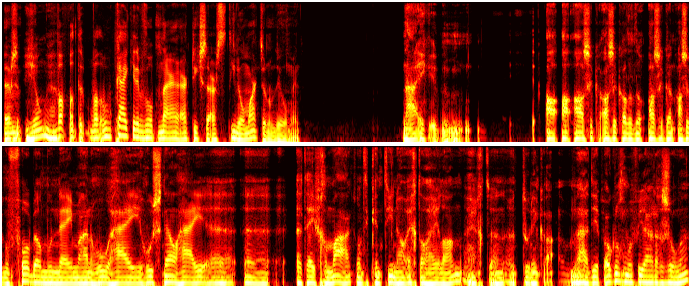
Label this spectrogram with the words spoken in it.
Ehm, Jong, ja. wat, wat, wat, hoe kijk je er bijvoorbeeld naar een artiest als Tino Martin op dit moment? Nou, ik, als ik, als ik altijd als ik een, als ik een voorbeeld moet nemen aan hoe hij, hoe snel hij eh, eh, het heeft gemaakt, want ik ken Tino echt al heel lang. Echt, eh, toen ik, nou, die heb ook nog op mijn verjaardag gezongen.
